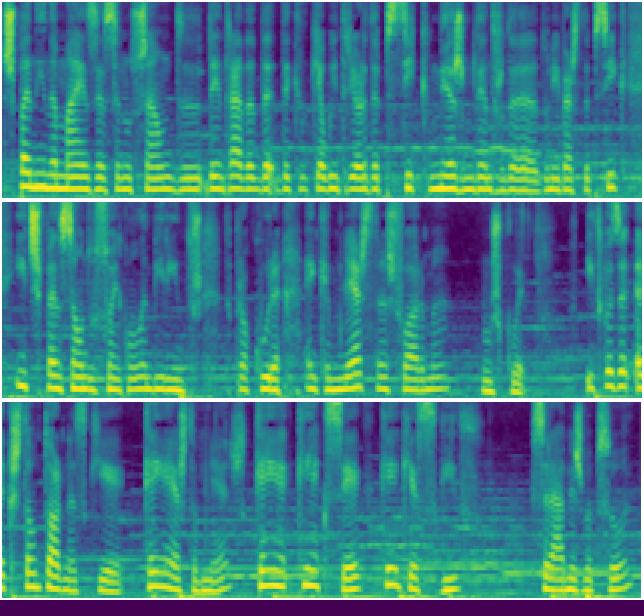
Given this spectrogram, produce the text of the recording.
expande ainda mais essa noção de, de entrada da, daquilo que é o interior da psique, mesmo dentro da, do universo da psique, e de expansão do sonho com labirintos de procura, em que a mulher se transforma num esqueleto. E depois a, a questão torna-se que é quem é esta mulher? Quem é, quem é que segue? Quem é que é seguido? Será a mesma pessoa?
